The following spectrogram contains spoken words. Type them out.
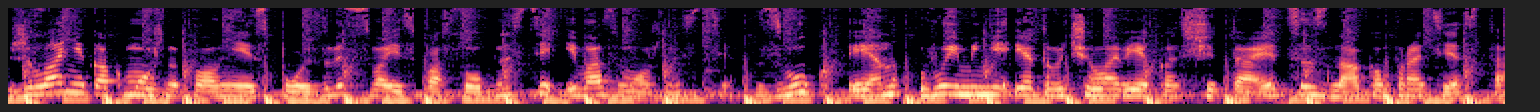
желание как можно полнее использовать свои способности и возможности. Звук «Н» в имени этого человека считается знаком протеста.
